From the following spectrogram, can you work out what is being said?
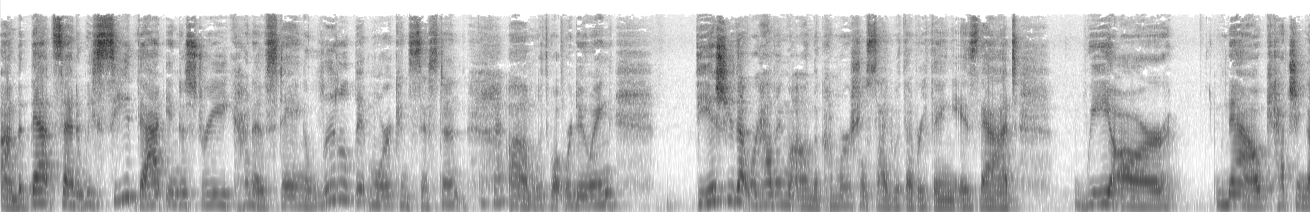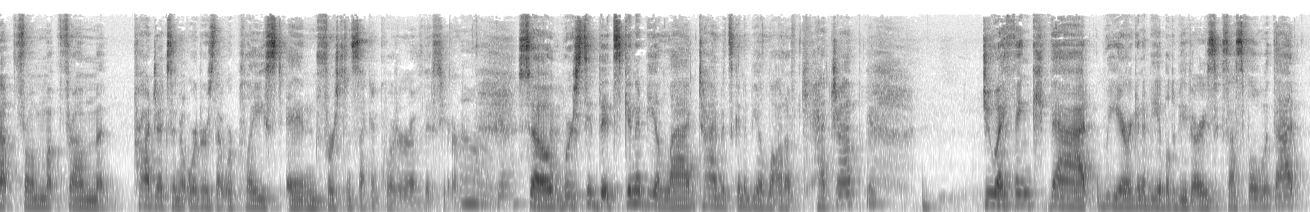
Um, but that said we see that industry kind of staying a little bit more consistent Okay. um, with what we're doing the issue that we're having on the commercial side with everything is that we are now catching up from from projects and orders that were placed in first and second quarter of this year. Oh goodness. So Okay. we're it's going to be a lag time. It's going to be a lot of catch up. Do I think that we are going to be able to be very successful with that?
